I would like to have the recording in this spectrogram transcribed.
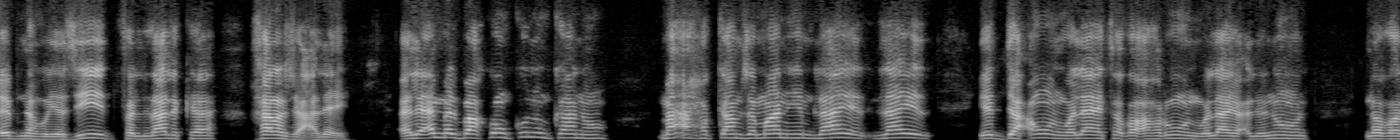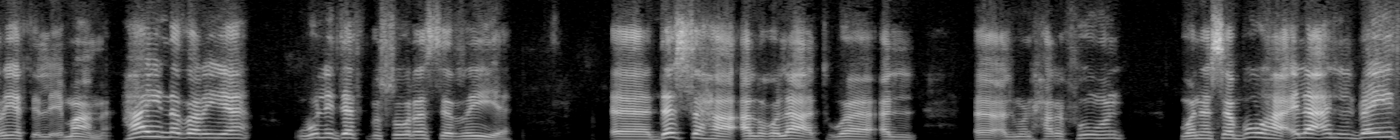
ابنه يزيد فلذلك خرج عليه. الأئمة الباقون كلهم كانوا مع حكام زمانهم لا لا يدعون ولا يتظاهرون ولا يعلنون نظرية الإمامة. هاي النظرية ولدت بصورة سرية. آه، دسها الغلاة والمنحرفون ونسبوها إلى أهل البيت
